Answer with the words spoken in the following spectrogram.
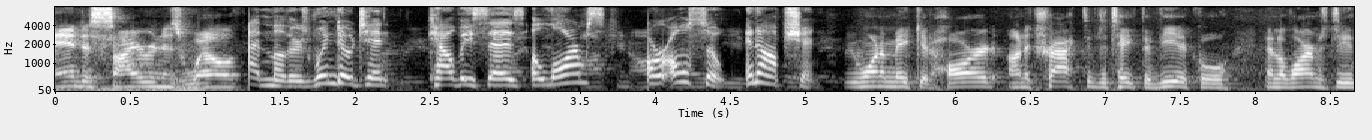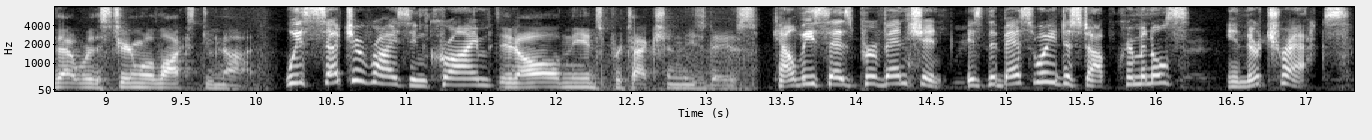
and a siren as well. At Mother's Window Tint, Calvi says alarms are also an option. We want to make it hard, unattractive to take the vehicle, and alarms do that where the steering wheel locks do not. With such a rise in crime, it all needs protection these days. Calvi says prevention is the best way to stop criminals in their tracks.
